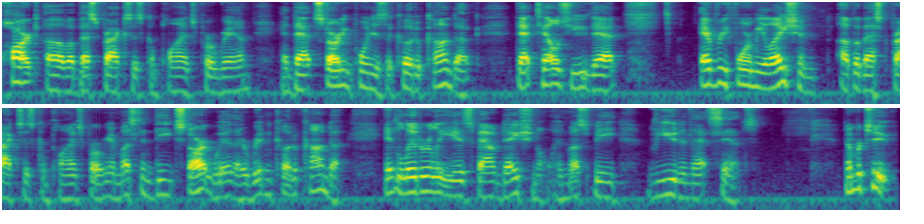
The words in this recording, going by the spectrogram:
part of a best practices compliance program, and that starting point is the code of conduct. That tells you that every formulation of a best practices compliance program must indeed start with a written code of conduct. It literally is foundational and must be viewed in that sense. Number two,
